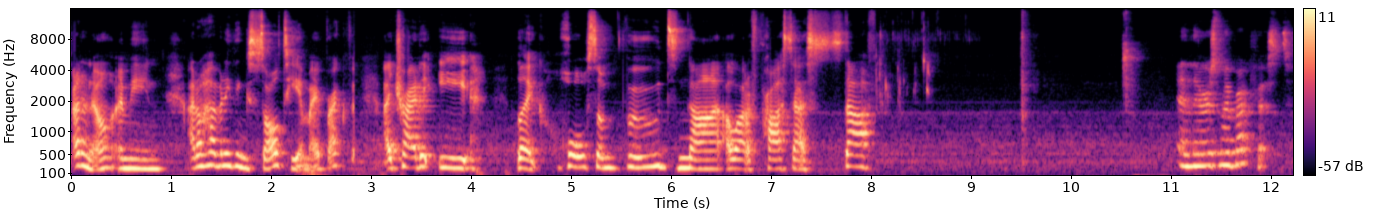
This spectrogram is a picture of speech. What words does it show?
I don't know. I mean, I don't have anything salty in my breakfast. I try to eat like wholesome foods, not a lot of processed stuff. And there's my breakfast.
